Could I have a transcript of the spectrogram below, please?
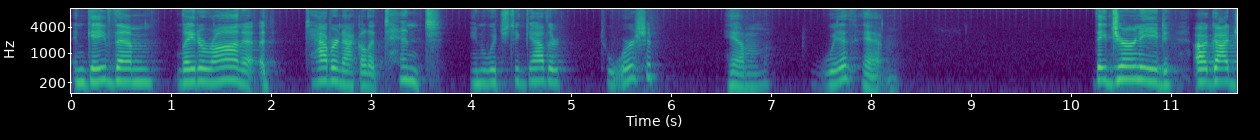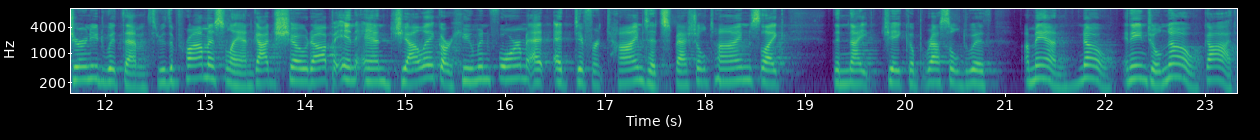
and gave them later on a, a tabernacle, a tent in which to gather to worship Him with Him. They journeyed, uh, God journeyed with them through the promised land. God showed up in angelic or human form at, at different times, at special times, like the night Jacob wrestled with a man, no, an angel, no, God.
